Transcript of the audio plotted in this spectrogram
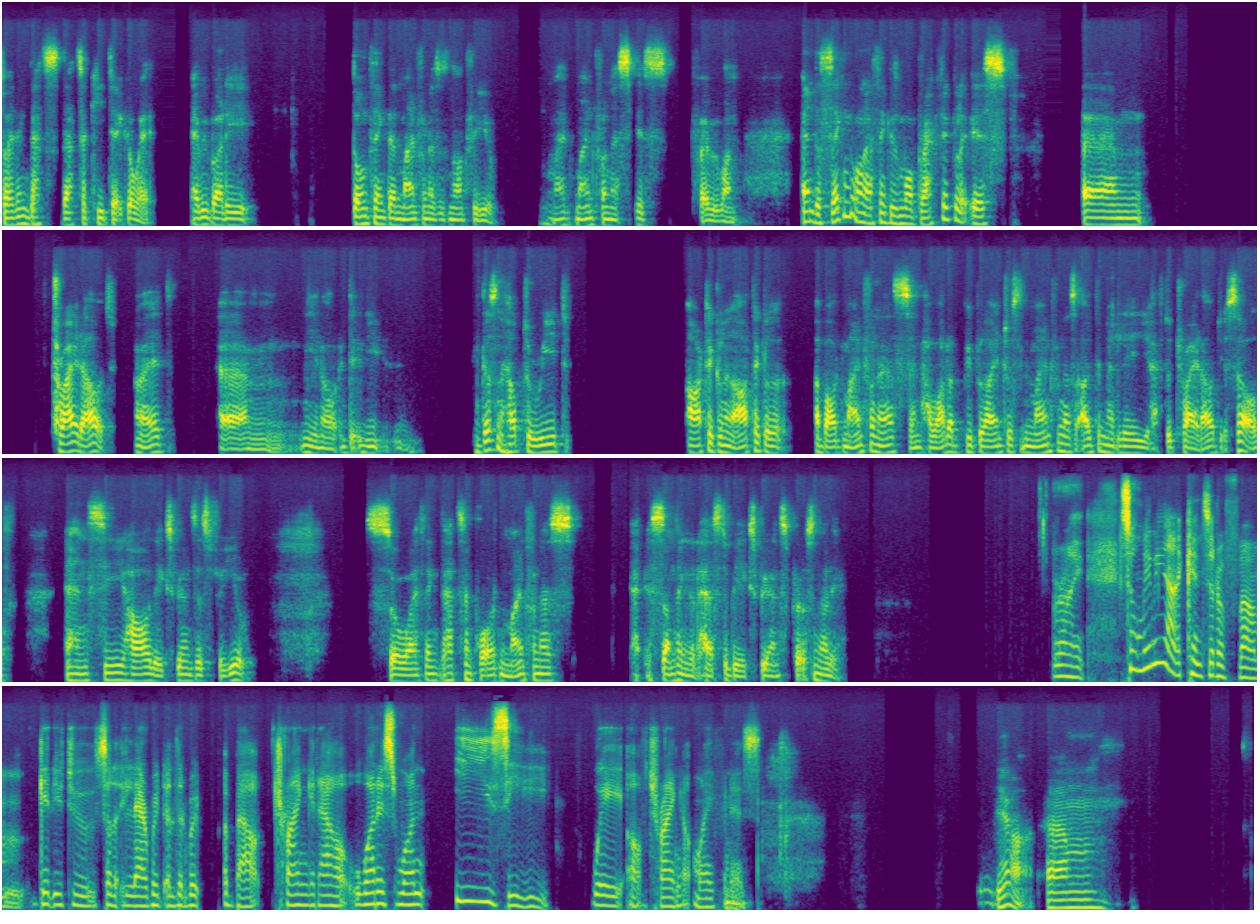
so I think that's that's a key takeaway. Everybody, don't think that mindfulness is not for you. Mindfulness is for everyone. And the second one I think is more practical is um, try it out. Right? Um, you know, it, doesn't help to read article and article about mindfulness and how other people are interested in mindfulness. Ultimately, you have to try it out yourself and see how the experience is for you. So I think that's important. Mindfulness is something that has to be experienced personally. Right. So maybe I can sort of um, get you to sort of elaborate a little bit about trying it out. What is one easy way of trying out mindfulness? Yeah. Um,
